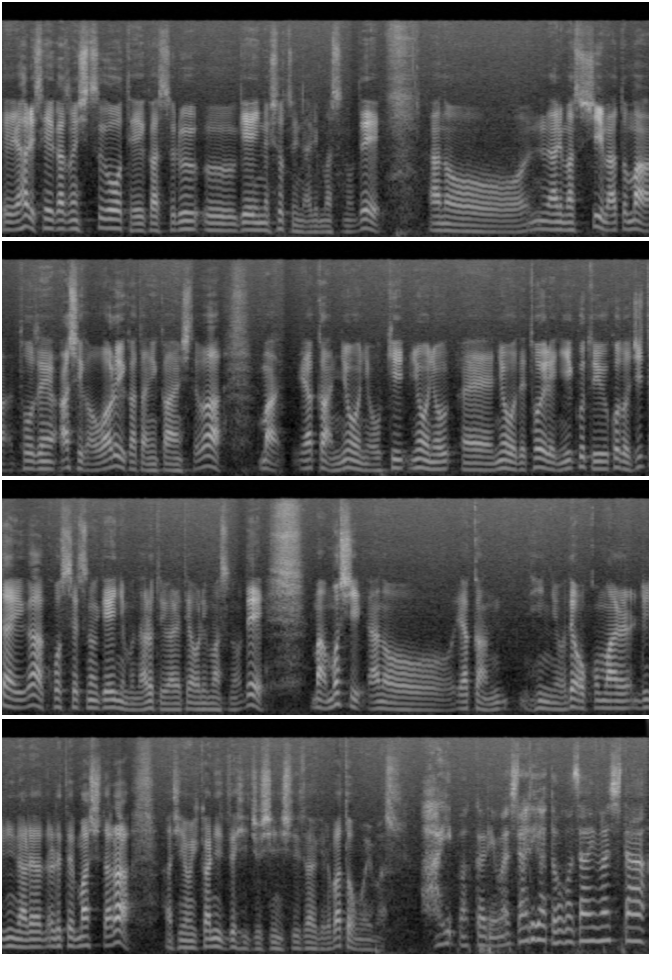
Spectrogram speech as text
やはり生活の質を低下する原因の一つになりますので、あのなりますし、あとまあ当然足が悪い方に関しては、まあ、夜間尿に起き尿に、え、尿でトイレに行くということ自体が骨折の原因にもなると言われておりますので、まあ、もしあの夜間頻尿でお困りになられてましたら泌尿器科にぜひ受診していただければと思います。はいわかりました。ありがとうございました。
